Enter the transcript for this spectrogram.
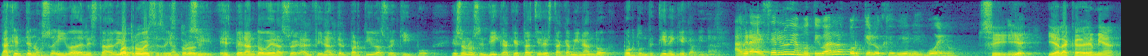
la gente no se iba del estadio. Cuatro veces se cantó el ole. Sí, esperando ver al final del partido a su equipo. Eso nos indica que Táchira está caminando por donde tiene que caminar. Agradecerlos y a motivarlos porque lo que viene es bueno. Sí, y, y a la academia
